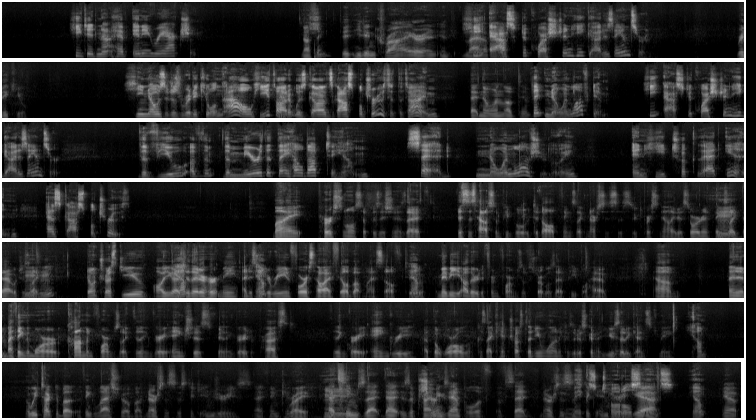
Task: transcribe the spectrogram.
he did not have any reaction. Nothing. Did, he didn't cry or laugh. He or asked a question, he got his answer. ridicule. He knows it is ridicule now. He thought Yeah. it was God's gospel truth at the time That no one loved him. that no one loved him. He asked a question, he got his answer. The view of the, the mirror that they held up to him said, No one loves you, Louis. and he took that in as gospel truth. My personal supposition is that this is how some people develop things like narcissistic personality disorder and things Mm. like that, which is like, Mhm. Don't trust you. All you guys Yep. are there to hurt me. I just Yep. need to reinforce how I feel about myself too, Yep. or maybe other different forms of struggles that people have. Um, and then Mm. I think the more common forms, like feeling very anxious, feeling very depressed, feeling very angry at the world because I can't trust anyone because they're just going to use Yeah. it against me. Yep. We talked about, I think, last show about narcissistic injuries. I think, and Right. That Mhm. seems that that is a prime Sure. example of, of said narcissistic injuries. Makes injury. total yeah, sense. Yep. yeah,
